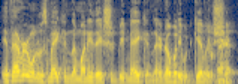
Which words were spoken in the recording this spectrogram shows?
if everyone was making the money they should be making there, nobody would give a shit.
